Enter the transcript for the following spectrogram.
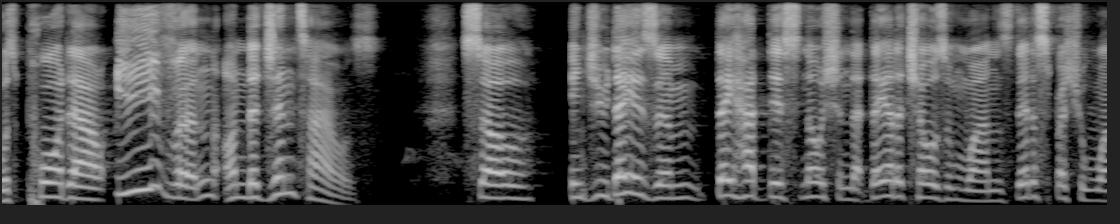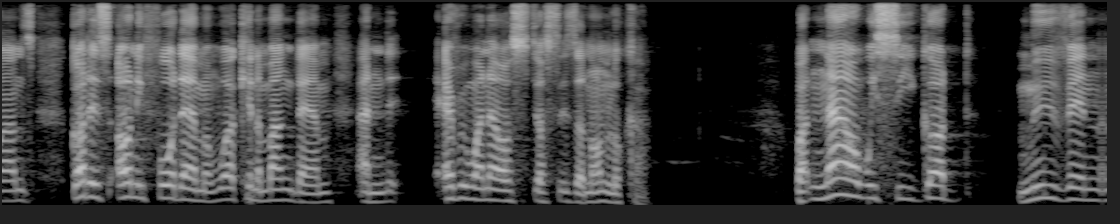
was poured out even on the Gentiles. So in Judaism, they had this notion that they are the chosen ones, they're the special ones. God is only for them and working among them, and everyone else just is an onlooker. But now we see God moving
